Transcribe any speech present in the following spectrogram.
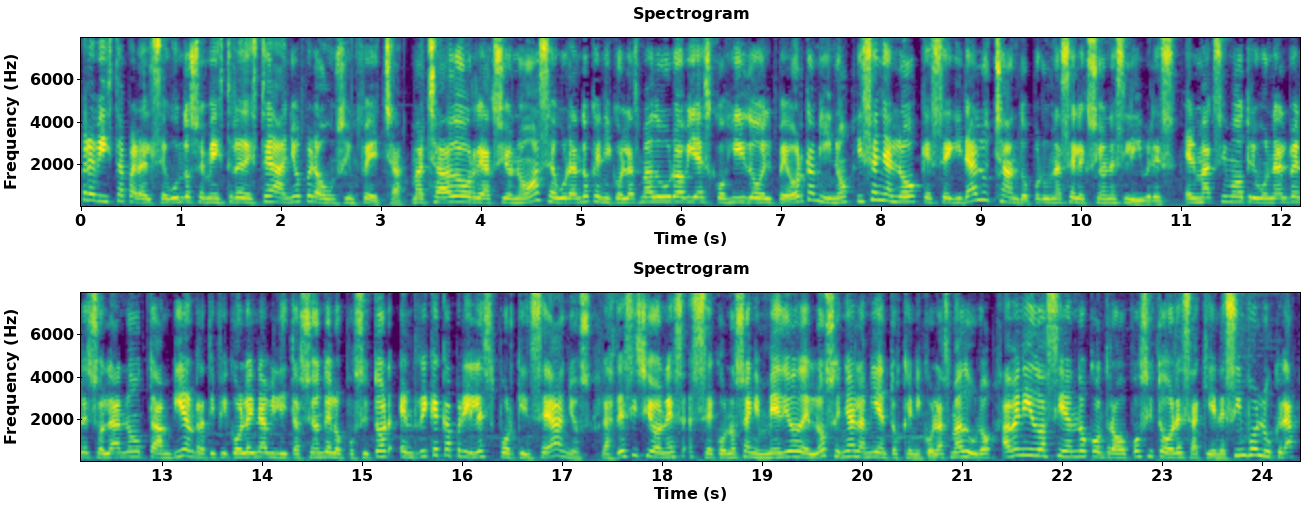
prevista para el segundo semestre de este año, pero aún sin fecha. Machado reaccionó asegurando que Nicolás Maduro había escogido el peor camino y señaló que seguirá luchando por unas elecciones libres. El máximo tribunal venezolano también ratificó la inhabilitación del opositor Enrique Capriles por 15 años. Las decisiones se conocen en medio de los señalamientos que Nicolás Maduro ha venido haciendo contra opositores a quienes involucra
